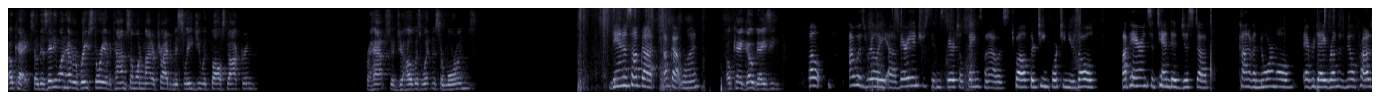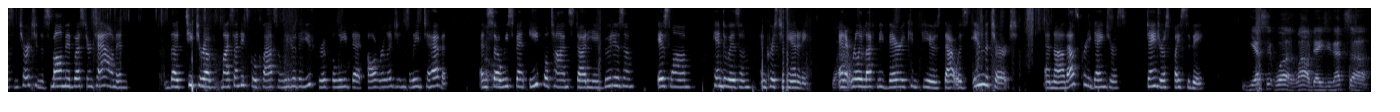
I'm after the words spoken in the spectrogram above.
Okay, so does anyone have a brief story of a time someone might have tried to mislead you with false doctrine? Perhaps a Jehovah's Witness or Mormons? Denis, I've got I've got one. Okay, go Daisy. Well, I was really uh, very interested in spiritual things when I was 12, 13, 14 years old. My parents attended just a, kind of a normal, everyday run of the mill Protestant church in a small Midwestern town. And the teacher of my Sunday school class and leader of the youth group believed that all religions lead to heaven. And so we spent equal time studying Buddhism, Islam, Hinduism, and Christianity. Wow. And it really left me very confused. That was in the church. And uh, that was pretty dangerous, dangerous place to be. Yes, it was. Wow, Daisy, that's uh,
